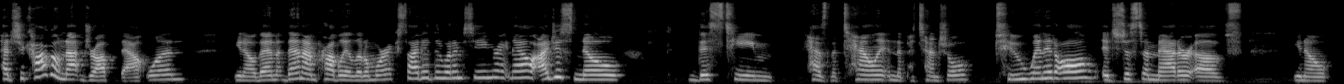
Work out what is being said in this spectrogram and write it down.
had Chicago not dropped that one, you know, then then I'm probably a little more excited than what I'm seeing right now. I just know this team has the talent and the potential to win it all. It's just a matter of, you know,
